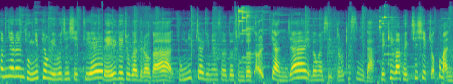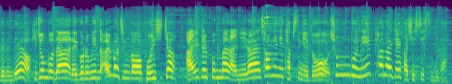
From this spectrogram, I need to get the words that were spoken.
3열은 독립형 리무진 시트에 레일 개조가 들어가 독립적이면서도 좀 더 넓게 앉아 이동할 수 있도록 했습니다. 제 키가 170 조금 안 되는데요. 기존보다 레그룸이 넓어진 거 보이시죠? 아이들뿐만 아니라 성인이 탑승해도 충분히 편하게 가실 수 있습니다.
